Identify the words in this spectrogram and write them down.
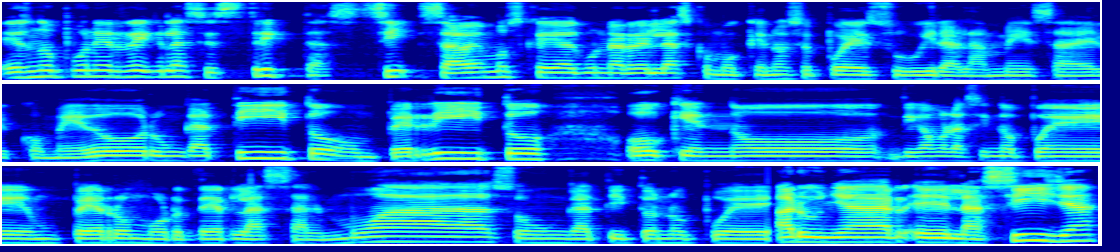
es no poner reglas estrictas. Sí, sabemos que hay algunas reglas como que no se puede subir a la mesa del comedor un gatito un perrito, o que no, digámoslo así, no puede un perro morder las almohadas o un gatito no puede aruñar eh, la silla.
